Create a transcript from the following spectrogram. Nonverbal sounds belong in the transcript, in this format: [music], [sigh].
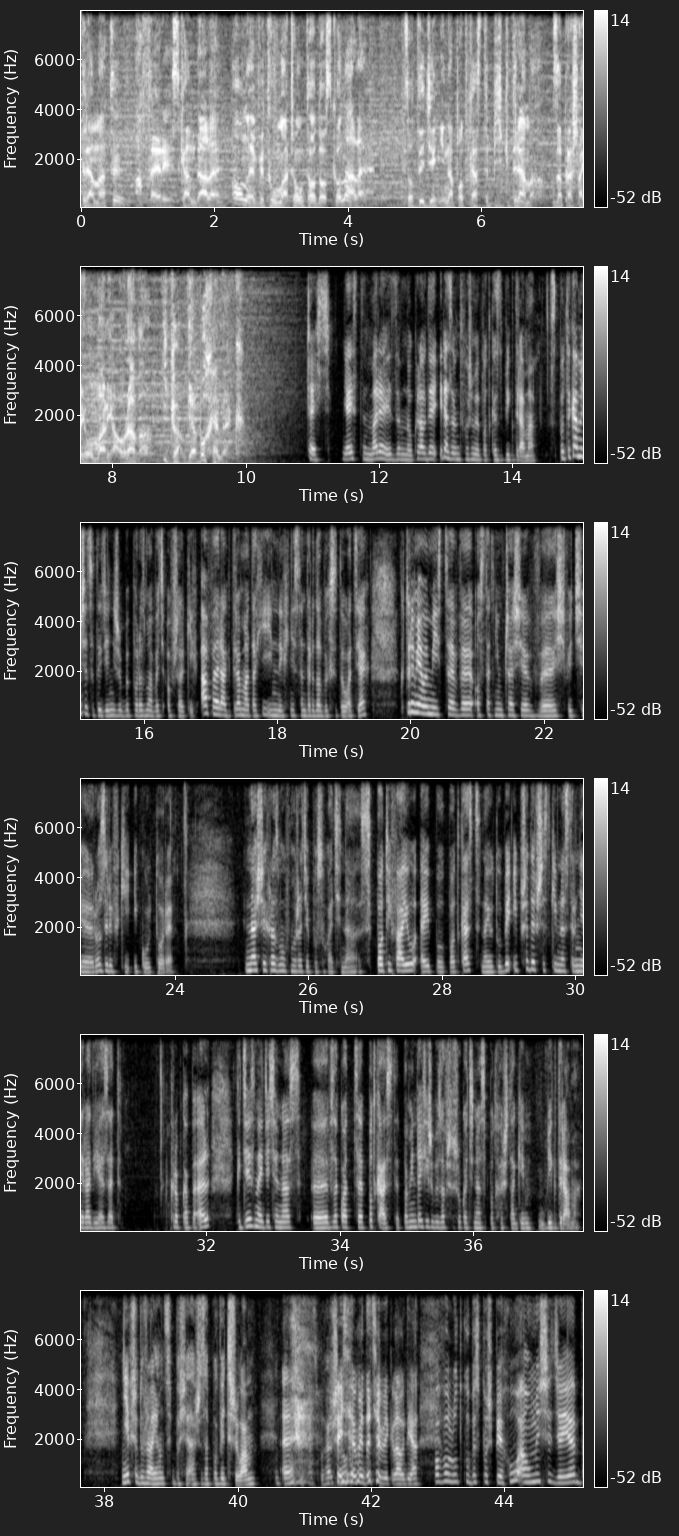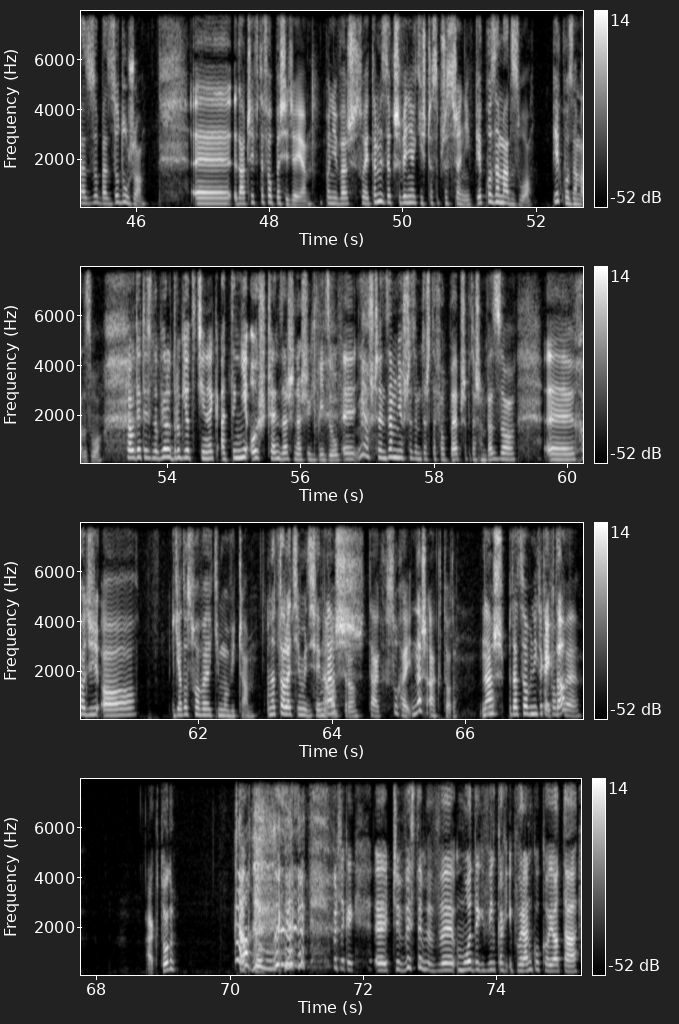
Dramaty, afery, skandale. One wytłumaczą to doskonale. Co tydzień na podcast Big Drama zapraszają Maria Orawa i Klaudia Bochenek. Cześć, ja jestem Maria, jest ze mną Klaudia i razem tworzymy podcast Big Drama. Spotykamy się co tydzień, żeby porozmawiać o wszelkich aferach, dramatach i innych niestandardowych sytuacjach, które miały miejsce w ostatnim czasie w świecie rozrywki i kultury. Naszych rozmów możecie posłuchać na Spotify, Apple Podcast, na YouTube i przede wszystkim na stronie Radia Z gdzie znajdziecie nas w zakładce podcasty. Pamiętajcie, żeby zawsze szukać nas pod hashtagiem Big Drama. Nie przedłużając, bo się aż zapowietrzyłam, e, Słychać, przejdziemy do ciebie, Klaudia. Powolutku, bez pośpiechu, a u mnie się dzieje bardzo, bardzo dużo. E, raczej w TVP się dzieje, ponieważ, słuchaj, tam jest zakrzywienie jakiejś czasoprzestrzeni. Piekło zamarzło. Piekło zamarzło. Klaudia, to jest dopiero drugi odcinek, a ty nie oszczędzasz naszych widzów. E, nie oszczędzam, nie oszczędzam też TVP, przepraszam bardzo. E, chodzi o Jarosława Jakimowicza. No to lecimy dzisiaj na nasz, ostro. Tak, słuchaj, nasz aktor, nasz pracownik Czekaj, TVP. Aktor? [laughs] Poczekaj, e, czy występ w Młodych Wilkach i Poranku Kojota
